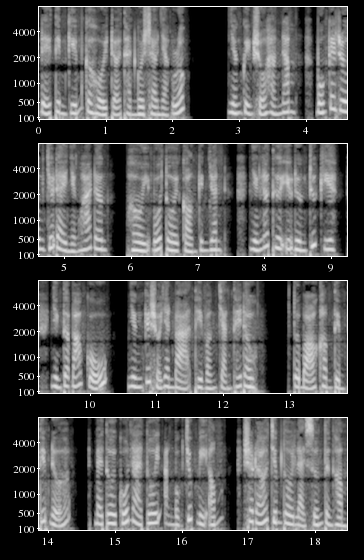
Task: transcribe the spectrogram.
để tìm kiếm cơ hội trở thành ngôi sao nhạc rock. Những quyển sổ hàng năm, bốn cái rương chứa đầy những hóa đơn, hồi bố tôi còn kinh doanh, những lá thư yêu đương trước kia, những tờ báo cũ, nhưng cái sổ danh bạ thì vẫn chẳng thấy đâu. Tôi bỏ không tìm tiếp nữa. Mẹ tôi cố nài tôi ăn một chút mì ống, sau đó chúng tôi lại xuống tầng hầm.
